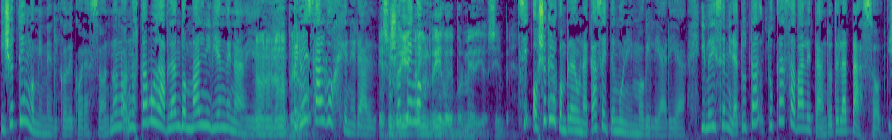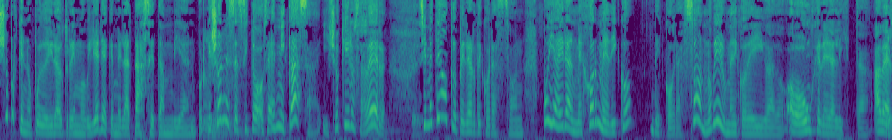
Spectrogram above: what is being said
y yo tengo mi médico de corazón, no, no, no estamos hablando mal ni bien de nadie. No, no, no, pero- es algo general. Es un Yo rie- tengo- Hay un riesgo de por medio siempre. Sí, o yo quiero comprar una casa y tengo una inmobiliaria. Y me dice, mira, tu, ta- tu casa vale tanto, te la taso. ¿Y yo por qué no puedo ir a otra inmobiliaria que me la tase también? Porque No, yo no. necesito, o sea, es mi casa y yo quiero saber. sí. Si me tengo que operar de corazón, voy a ir al mejor médico de corazón, no voy a ir a un médico de hígado o un generalista. A ver,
